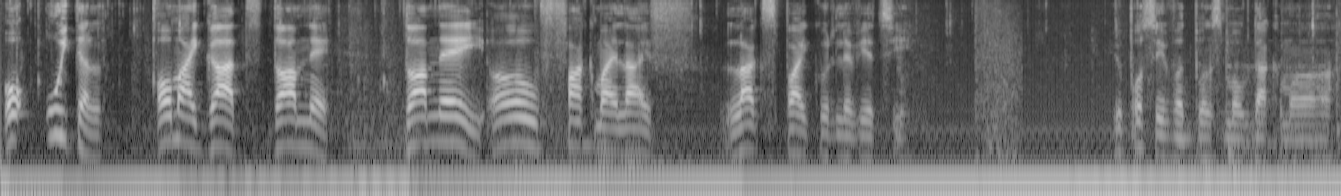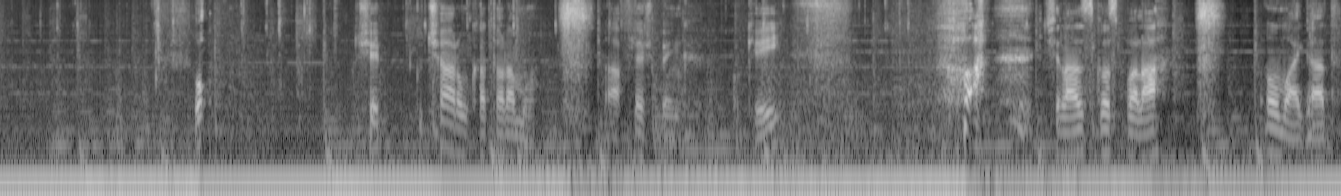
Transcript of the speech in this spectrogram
Oh, uite-l! Oh my god, doamne! Doamne! Oh, fuck my life! Lag spike-urile vieții. Eu pot să-i văd bun smoke dacă mă... Oh! Ce? Cu ce a aruncat ăla, mă? A, flashbang. Ok. Ha! Ce l-am scos pe ăla? Oh my god.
